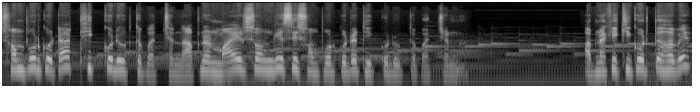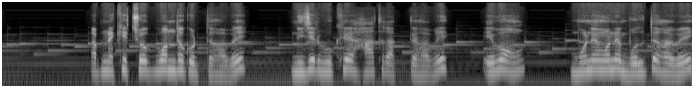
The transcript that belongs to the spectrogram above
সম্পর্কটা ঠিক করে উঠতে পারছেন না। আপনার মায়ের সঙ্গে সেই সম্পর্কটা ঠিক করে উঠতে পারছেন না। আপনাকে কি করতে হবে? আপনাকে চোখ বন্ধ করতে হবে, নিজের মুখে হাত রাখতে হবে এবং মনে মনে বলতে হবে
